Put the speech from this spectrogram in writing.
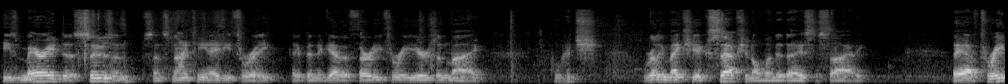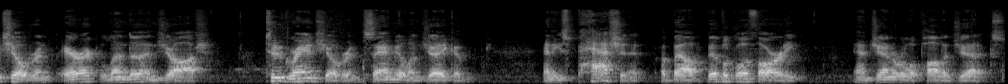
He's married to Susan since 1983. They've been together 33 years in May, which really makes you exceptional in today's society. They have three children Eric, Linda, and Josh, two grandchildren, Samuel and Jacob, and he's passionate about biblical authority and general apologetics.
